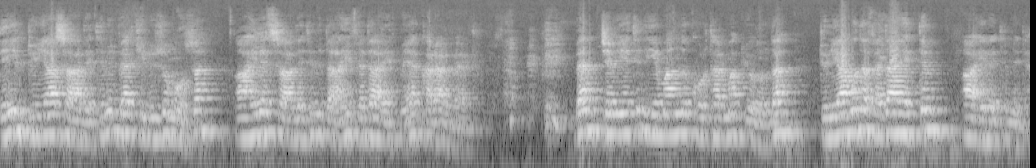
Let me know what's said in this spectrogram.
değil dünya saadetimi belki lüzum olsa ahiret saadetimi dahi feda etmeye karar verdim. Ben cemiyetin imanını kurtarmak yolunda dünyamı da feda ettim, ahiretimi de.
